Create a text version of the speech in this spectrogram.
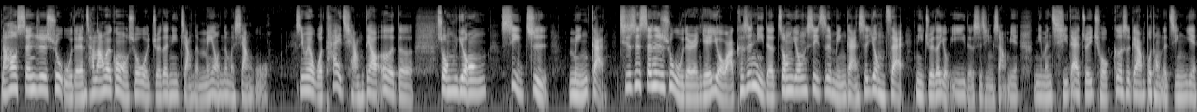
然后生日数五的人常常会跟我说，我觉得你讲的没有那么像我，是因为我太强调二的中庸、细致、敏感。其实生日数五的人也有啊，可是你的中庸、细致、敏感是用在你觉得有意义的事情上面。你们期待追求各式各样不同的经验，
